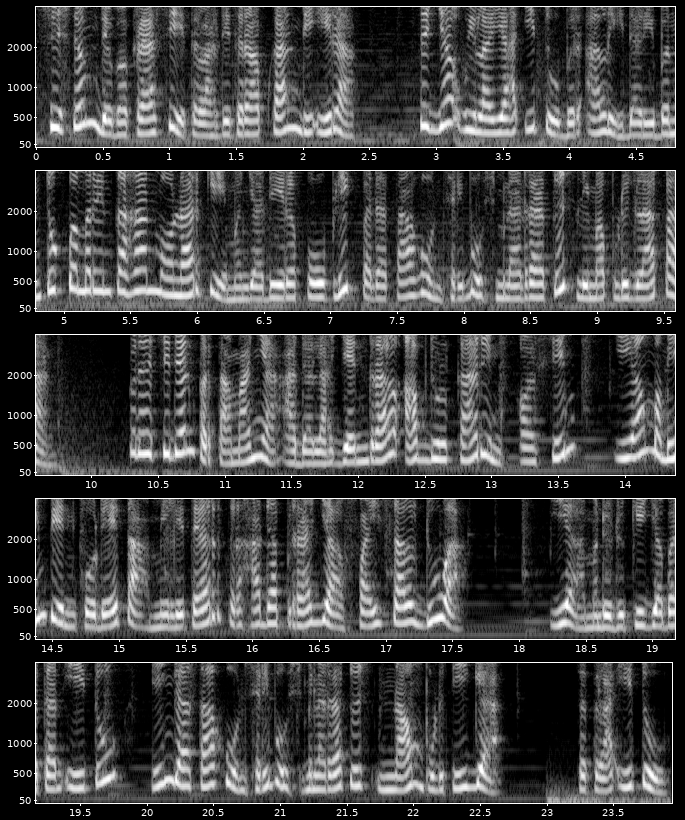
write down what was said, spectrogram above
Sistem demokrasi telah diterapkan di Irak Sejak wilayah itu beralih dari bentuk pemerintahan monarki menjadi republik pada tahun 1958. Presiden pertamanya adalah Jenderal Abdul Karim Qasim yang memimpin kudeta militer terhadap Raja Faisal II. Ia menduduki jabatan itu hingga tahun 1963. Setelah itu,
